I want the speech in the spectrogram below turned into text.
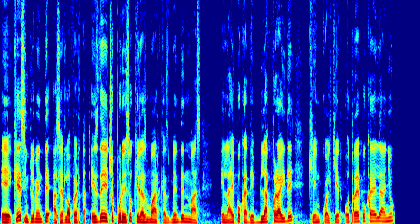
que simplemente hacer la oferta. Es de hecho por eso que las marcas venden más en la época de Black Friday que en cualquier otra época del año,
